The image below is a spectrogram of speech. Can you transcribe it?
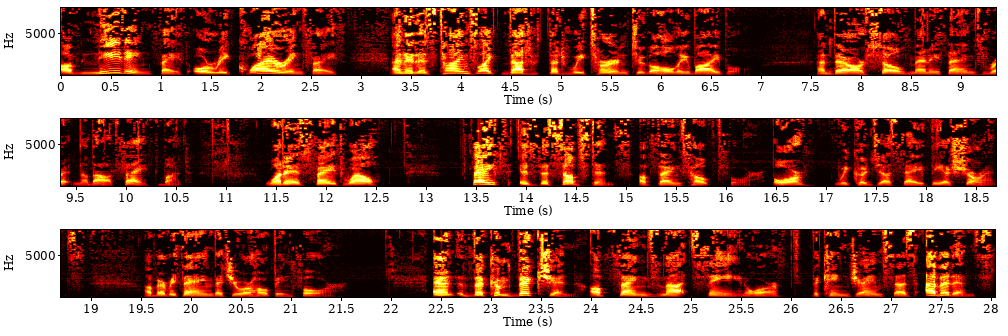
of needing faith or requiring faith. And it is times like that that we turn to the Holy Bible. And there are so many things written about faith, but what is faith? Well, faith is the substance of things hoped for. Or we could just say the assurance of everything that you are hoping for and the conviction of things not seen, or the King James says evidence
